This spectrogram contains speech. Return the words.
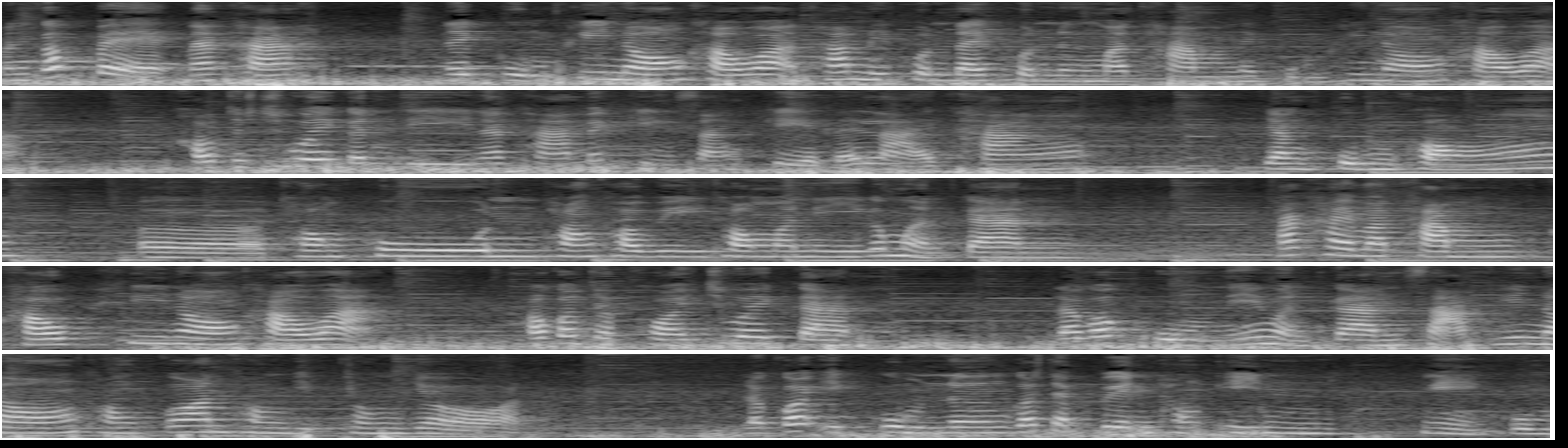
มันก็แปลกนะคะ ในกลุ่มพี่น้องเขาอะถ้ามีคนใดคนหนึ่งมาทำในกลุ่มพี่น้องเขาอะเขาจะช่วยกันดีนะคะแม่กิ่งสังเกตหลาย ๆ ครั้ง อย่างกลุ่มของออทองพูนทองทวี ทองมณีก็เหมือนกัน ถ้าใครมาทำเขาพี่น้องเขาอะเขาก็จะคอยช่วยกัน แล้วก็กลุ่มนี้เหมือนกันสามพี่น้องทองก้อนทองหยิบทองหยอด แล้วก็อีกกลุ่มหนึ่งก็จะเป็นทองอินนี่กลุ่ม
